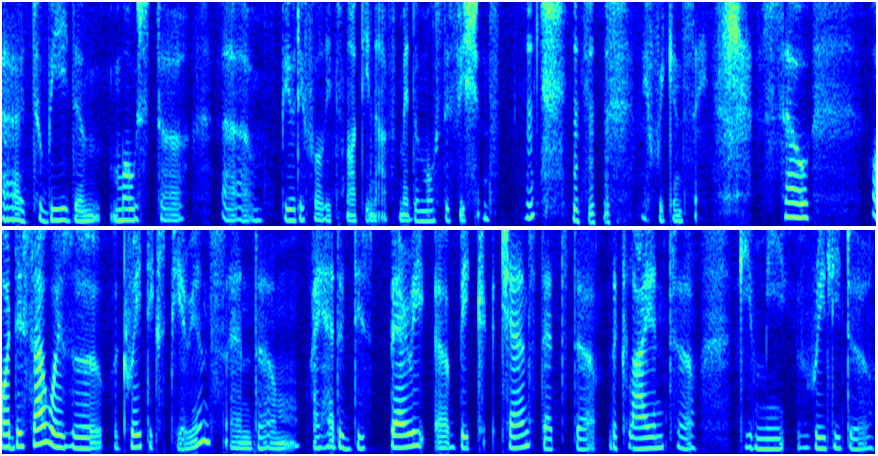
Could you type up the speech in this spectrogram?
uh, to be the most uh, um, beautiful. It's not enough, but the most efficient, if we can say. So. Odessa was a, a great experience, and um, I had a, this very uh, big chance that the the client uh, give me really the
